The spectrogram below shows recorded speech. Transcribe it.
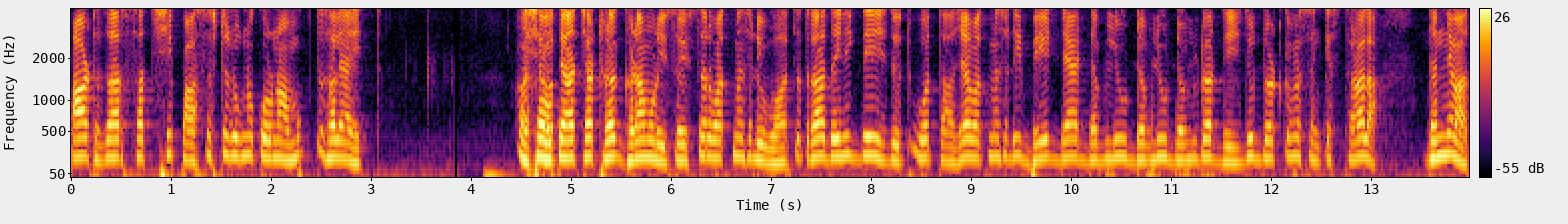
आठ हजार सातशे पासष्ट रुग्ण कोरोनामुक्त झाले आहेत. अशा होत्या आजच्या ठळक घडामोडी. सविस्तर बातम्यांसाठी वाचत राहा दैनिक देशदूत व ताज्या बातम्यांसाठी भेट डॅट W W W dot Deshdoot dot com या संकेतस्थळाला. धन्यवाद.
